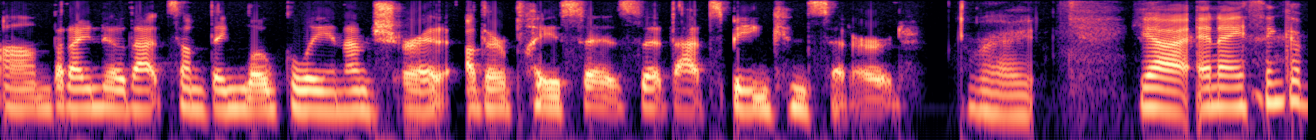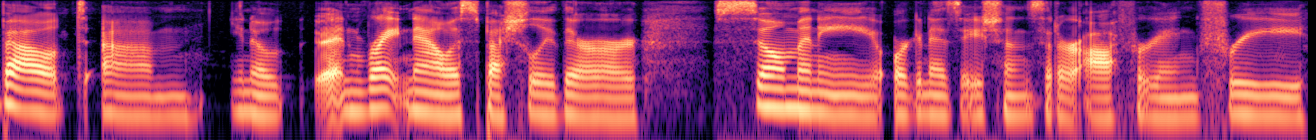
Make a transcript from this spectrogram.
Um, but I know that's something locally, and I'm sure at other places that that's being considered. Right. Yeah. And I think about, um, you know, and right now, especially, there are so many organizations that are offering free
